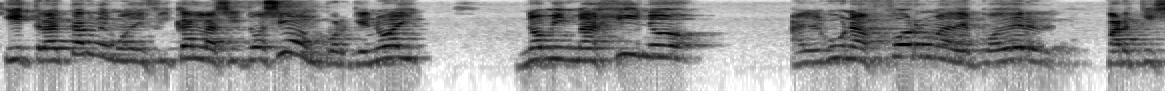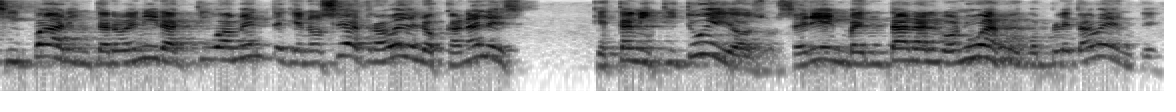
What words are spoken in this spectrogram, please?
y tratar de modificar la situación? Porque no hay, no me imagino alguna forma de poder participar, intervenir activamente que no sea a través de los canales que están instituidos. Sería inventar algo nuevo completamente.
